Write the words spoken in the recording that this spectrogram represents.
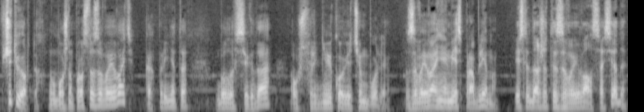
В-четвертых, ну, можно просто завоевать, как принято было всегда, а уж в Средневековье тем более. С завоеванием есть проблема. Если даже ты завоевал соседа,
